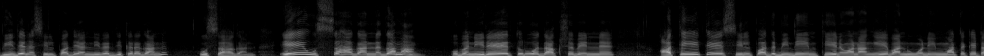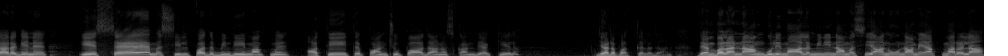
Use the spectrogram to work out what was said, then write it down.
බිඳෙන සිල්පදයන් නිවැරදි කරගන්න උත්සාහගන්න. ඒ උත්සාහ ගන්න ගමන් ඔබ නිරේතුරුව දක්ෂ වෙන්න අතීතයේ සිල්පද බිඳීම් තියෙනවනං ඒවා නුවනින් මතකෙට අරගෙන ඒ සෑම සිල්පද බිඳීමක්ම අතීත පංචුපාදානස්කන්ධයක් කියලා යටපත් කළදාන්න. දැම් බලන්න අංගුලිමාල මිනි නමසය අනු නමයක් මරලා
